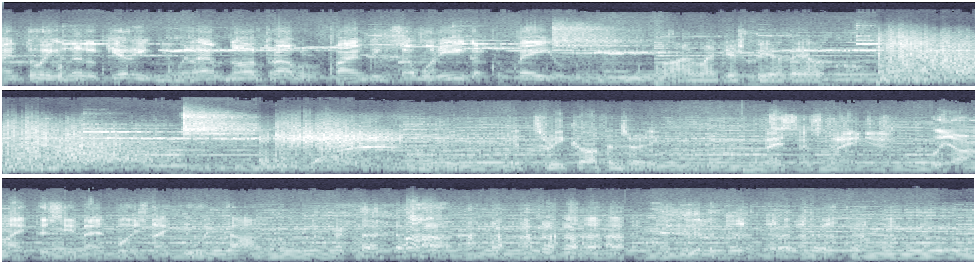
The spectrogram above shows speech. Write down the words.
Mind doing a little killing, you will have no trouble finding someone eager to pay you. Well, I might just be available. Get three coffins ready. Listen, stranger, we don't like to see bad boys like you in My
